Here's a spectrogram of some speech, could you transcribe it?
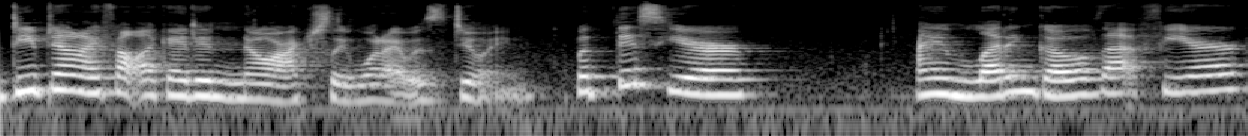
deep down I felt like I didn't know actually what I was doing. But this year I am letting go of that fear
